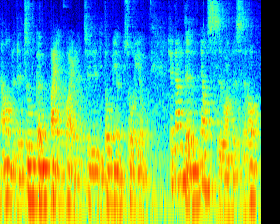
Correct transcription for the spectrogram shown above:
然后我们的诸根败坏了，就是你都没有作用。所以当人要死亡的时候，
